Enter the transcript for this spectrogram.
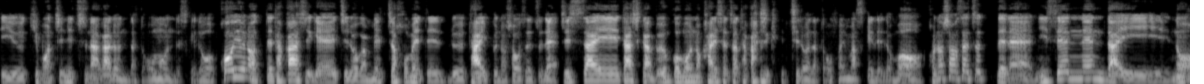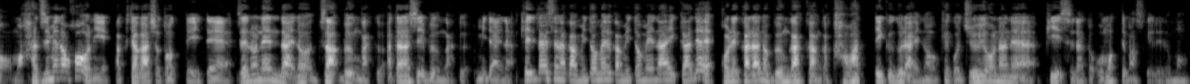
っていう気持ちにつながるんだと思うんですけど、こういうのって高橋源一郎がめっちゃ褒めてるタイプの小説で、実際確か文庫本の解説は高橋源一郎だと思いますけれども、この小説ってね、2000年代のもう初めの方に芥川賞取っていて、0年代のザ文学、新しい文学みたいな、蹴りたい背中を認めるか認めないかで、これからの文学観が変わっていくぐらいの結構重要なね、ピースだと思ってますけれども、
